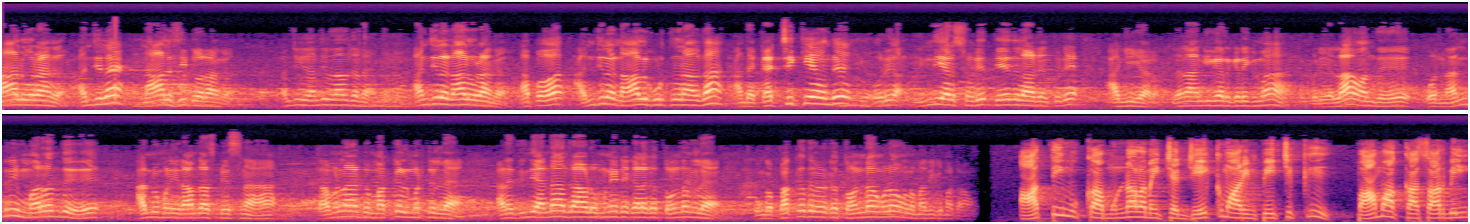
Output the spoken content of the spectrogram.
நாலு வராங்க. அஞ்சில் நாலு சீட் வராங்க. அஞ்சு அஞ்சில் நாலு தானே? அஞ்சில் நாலு வராங்க. அப்போது அஞ்சில் நாலு கொடுத்ததுனால தான் அந்த கட்சிக்கே வந்து ஒரு இந்திய அரசுடைய தேர்தல் ஆணையத்துடைய அங்கீகாரம். இல்லைன்னா அங்கீகாரம் கிடைக்குமா? இப்படியெல்லாம் வந்து ஒரு நன்றி மறந்து அன்புமணி ராமதாஸ் பேசினா தமிழ்நாட்டு மக்கள் மட்டும் இல்லை அனைத்து இந்திய அண்ணா திராவிட முன்னேற்ற கழக தொண்டன் இல்லை உங்கள் பக்கத்தில் இருக்க தொண்டம் கூட உங்களை மதிக்க மாட்டாங்க. அதிமுக முன்னாள் அமைச்சர் ஜெயக்குமாரின் பேச்சுக்கு பாமக சார்பில்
